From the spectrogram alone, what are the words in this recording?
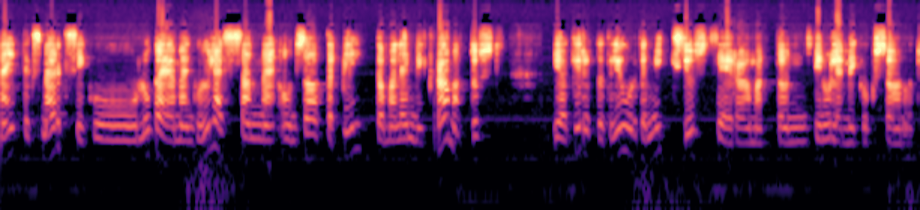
näiteks märtsikuu lugejamängu ülesanne on saata pilt oma lemmikraamatust ja kirjutada juurde, miks just see raamat on sinu lemmikuks saanud.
